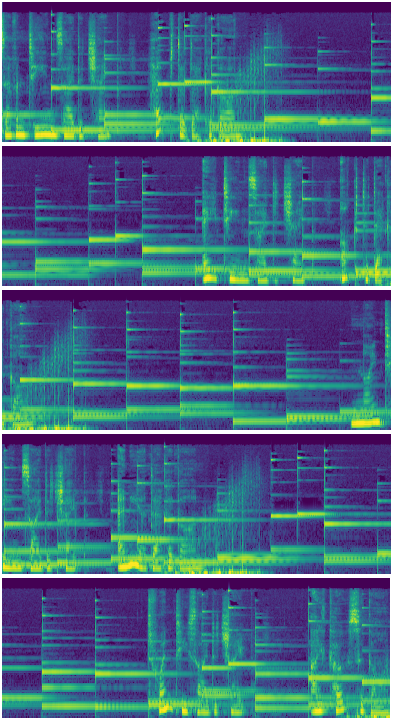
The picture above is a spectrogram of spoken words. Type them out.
Seventeen sided shape, heptadecagon. Eighteen sided shape, octadecagon. Nineteen sided shape, enneadecagon. Twenty sided shape, icosagon.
